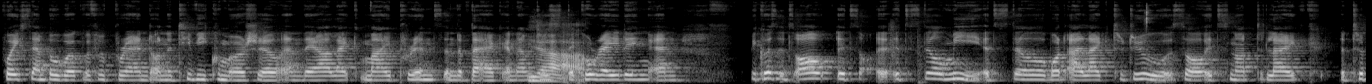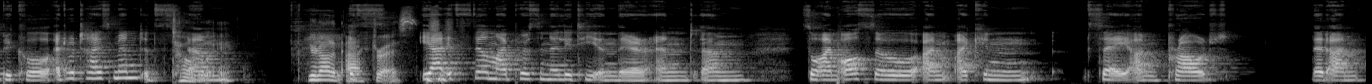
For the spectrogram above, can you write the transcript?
for example, work with a brand on a TV commercial, and they are like my prints in the back, and I'm Yeah. just decorating and because it's all it's it's still me it's still what i like to do so it's not like a typical advertisement it's Totally. um, You're not an actress. yeah it's still my personality in there and um so i'm also i'm i can say i'm proud that i'm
